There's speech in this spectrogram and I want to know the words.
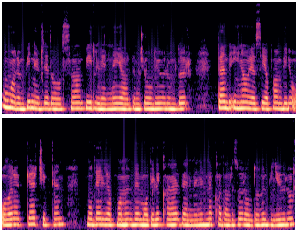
Umarım bir nebze de olsa birilerine yardımcı oluyorumdur. Ben de iğne oyası yapan biri olarak gerçekten model yapmanın ve modele karar vermenin ne kadar zor olduğunu biliyorum.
